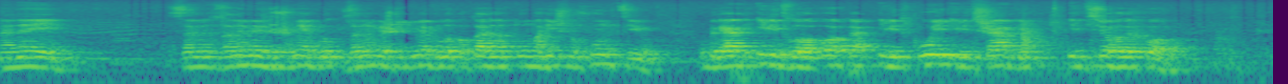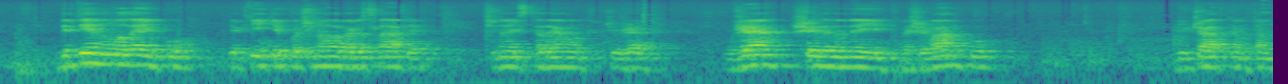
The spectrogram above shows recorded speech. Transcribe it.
на неї за ними, ж людьми, за ними ж людьми було покладено ту магічну функцію оберігати і від злого ока, і від кулі, і від шаблі, і від всього лихого. Дитину маленьку, як тільки починала виростати, чи навіть з калемок, чи вже, вже шили на неї вишиванку, дівчаткам там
